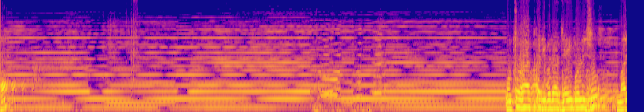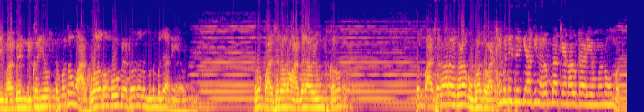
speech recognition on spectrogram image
હે? ઊંચો હાથ કરી બધા જય બોલીશું. મારી મા બેન દીકરીઓ, તમે તો હું આગો આગો બહુ બેઠો હતો ને, મને મજા નહીં આવતી. થોડોક પાછળ વાળો આગળ આવે એવું જ કરો ને. તમે પાછળ વાળા થોડાક ઊભા તો આટલી બધી જગ્યા આખી નર્મદા કેનાલ કાઢી એમ, એનો શું મતલબ?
